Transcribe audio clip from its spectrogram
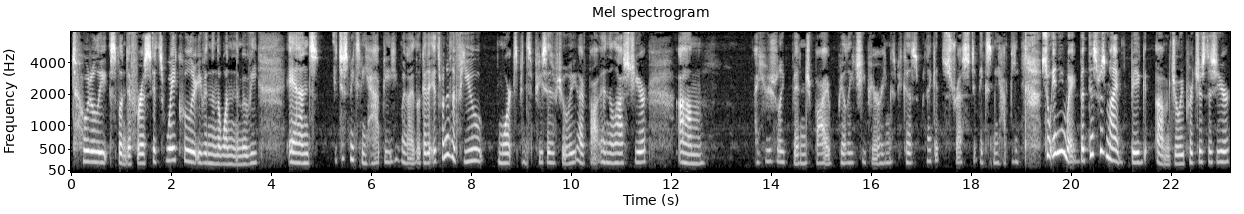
totally splendiferous. It's way cooler even than the one in the movie, and it just makes me happy when I look at it. It's one of the few more expensive pieces of jewelry I've bought in the last year. Um, I usually binge buy really cheap earrings because when I get stressed, it makes me happy. So, anyway, but this was my big um, jewelry purchase this year.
